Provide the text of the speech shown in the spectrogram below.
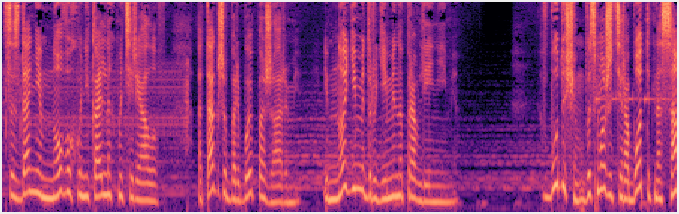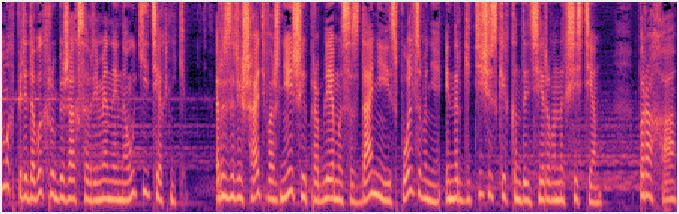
созданием новых уникальных материалов, а также борьбой пожарами и многими другими направлениями. В будущем вы сможете работать на самых передовых рубежах современной науки и техники, разрешать важнейшие проблемы создания и использования энергетических конденсированных систем – пороха,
